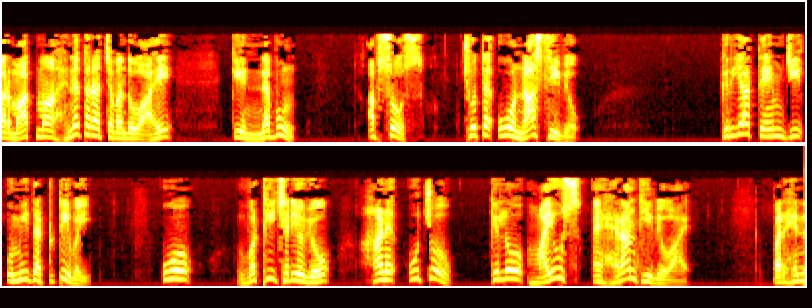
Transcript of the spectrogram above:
परमात्मा हिन तरह चवंदो आहे कि नबू अफ़सोस छो त उहो नास थी वियो क्रिया तेम जी उमीद टुटी वई उहो वठी छॾियो वियो हाणे ऊचो किलो मायूस ऐं हैरान थी वियो आहे पर हिन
